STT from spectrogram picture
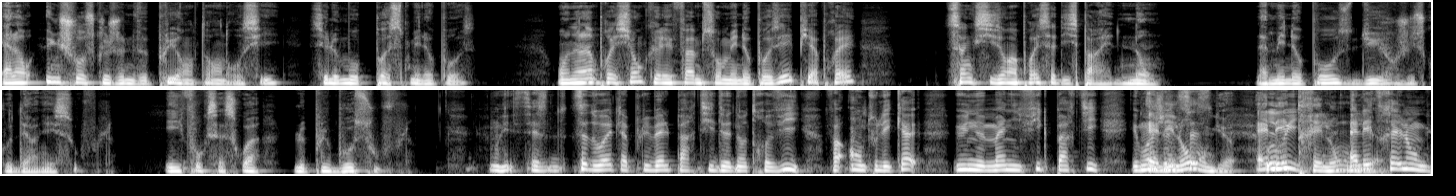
Et alors, une chose que je ne veux plus entendre aussi, c'est le mot post-ménopause. On a l'impression que les femmes sont ménopausées, puis après, 5-6 ans après, ça disparaît. Non. La ménopause dure jusqu'au dernier souffle. Et il faut que ça soit le plus beau souffle. Oui, ça doit être la plus belle partie de notre vie. Enfin, en tous les cas, une magnifique partie. Et moi, elle est longue. Elle est très longue. Elle est très longue.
